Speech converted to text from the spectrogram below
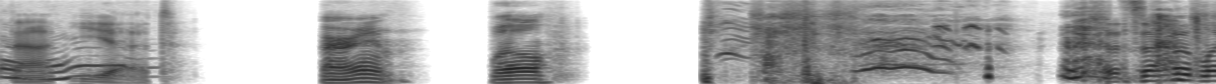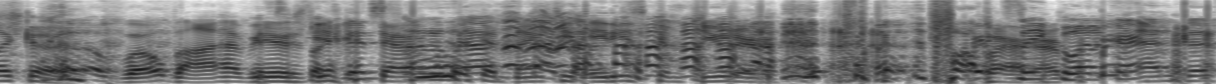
Not yet. All right. Well, That sounded like a A robot. I mean, it was like, yeah, it sounded like a 1980s computer. fart sequence ended.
